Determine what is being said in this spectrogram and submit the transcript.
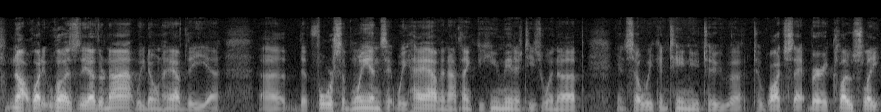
not what it was the other night. We don't have the, uh, the force of winds that we have, and I think the humidities went up. And so we continue to, uh, to watch that very closely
